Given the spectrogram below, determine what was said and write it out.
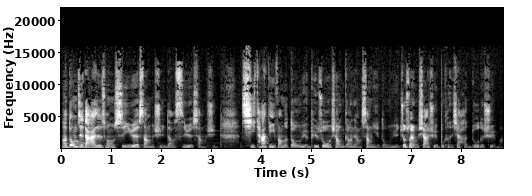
那、嗯、冬季大概是从十一月上旬到四月上旬。其他地方的动物园，比如说像我们刚刚讲上野动物园，就算有下雪，不可能下很多的雪嘛。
